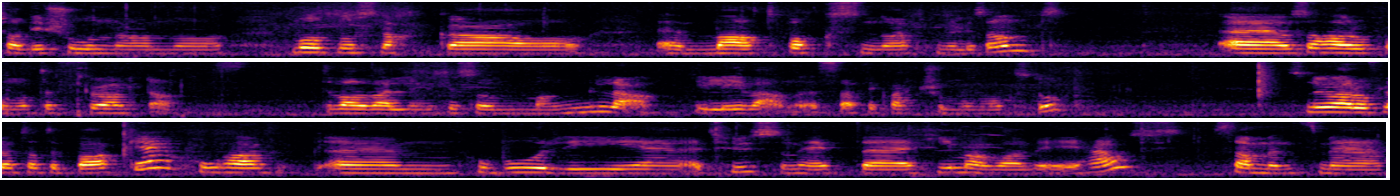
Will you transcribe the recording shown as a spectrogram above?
tradisjonene og måten hun snakka og eh, matboksen og alt mulig sånt. Eh, og så har hun på en måte følt at det var veldig mye som mangla i livet hennes etter hvert som hun vokste opp. Så nå har hun flytta tilbake. Hun, har, eh, hun bor i eh, et hus som heter Himawari House, sammen med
